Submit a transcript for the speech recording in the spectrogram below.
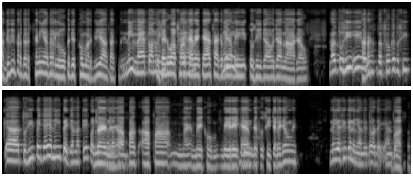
ਅੱਜ ਵੀ ਪ੍ਰਦਰਸ਼ਨ ਹੀ ਆ ਫਿਰ ਲੋਕ ਜਿੱਥੋਂ ਮਰਜ਼ੀ ਆ ਸਕਦੇ ਨਹੀਂ ਮੈਂ ਤੁਹਾਨੂੰ ਕਿਸੇ ਇਹੀ ਨੂੰ ਪੁੱਛ ਆਪਾਂ ਰਿਹਾ ਕਿਵੇਂ ਕਹਿ ਸਕਦੇ ਆ ਨਹੀਂ, ਵੀ ਤੁਸੀਂ ਜਾਓ ਜਾਂ ਨਾ ਜਾਓ। ਮਤਲਬ ਤੁਸੀਂ ਇਹ ਹਨਾ? ਦੱਸੋ ਕਿ ਤੁਸੀਂ ਅਹ, ਤੁਸੀਂ ਭੇਜਿਆ ਜਾਂ ਨਹੀਂ ਭੇਜਿਆ? ਮੈਂ ਤੇ ਇਹ ਪੁੱਛਣਾ ਨਹੀਂ ਨਹੀਂ ਤੁਹਾਨੂੰ। ਆਪਾਂ ਆਪਾਂ ਮੈਂ ਵੇਖੋ ਮੇਰੇ ਕਹਿਣ ਜੀ। ਤੇ ਤੁਸੀਂ ਚਲੇ ਜਾਓਗੇ? ਨਹੀਂ ਅਸੀਂ ਤੇ ਨਹੀਂ ਜਾਂਦੇ ਤੁਹਾਡੇ ਕਹਿਣ ਤੇ। ਬਸ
